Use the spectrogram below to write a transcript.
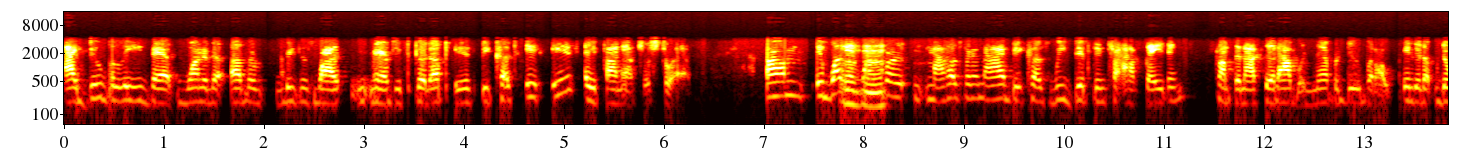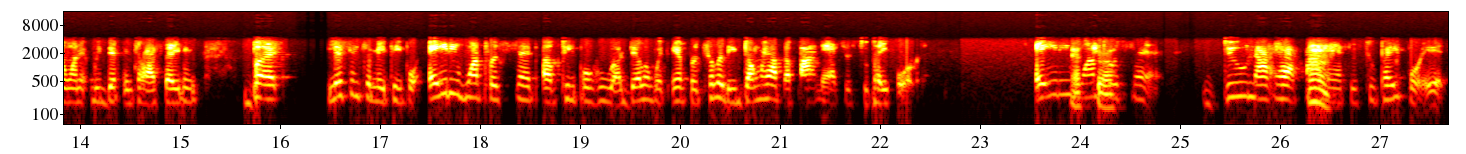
I do believe that one of the other reasons why marriages split up is because it is a financial stress. Um, it wasn't mm-hmm. one for my husband and I because we dipped into our savings, something I said I would never do, but I ended up doing it. We dipped into our savings. But listen to me, people 81% of people who are dealing with infertility don't have the finances to pay for it. 81% do not have mm. finances mm. to pay for it.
